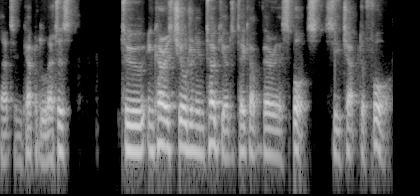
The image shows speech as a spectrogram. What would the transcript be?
that's in capital letters, to encourage children in Tokyo to take up various sports, see chapter four.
